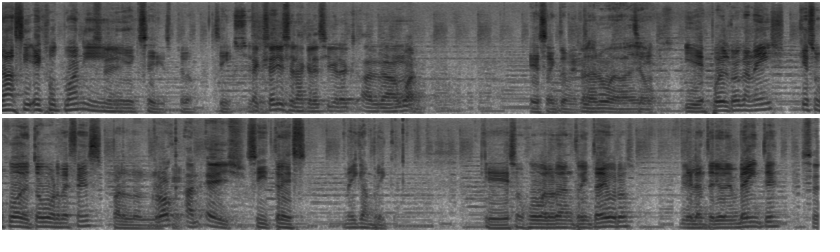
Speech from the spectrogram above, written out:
Ah, sí, Xbox One y Sí. X Series, pero sí, X Series es la que le sigue a la, a la One. Exactamente. La nueva, Sí. digamos. Y después el Rock and Age, que es un juego de Tower Defense para los. los Rock que- and Age. Sí, 3. Make and Break. Que es un juego valorado en 30 euros. Bien. El anterior en 20. Sí,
